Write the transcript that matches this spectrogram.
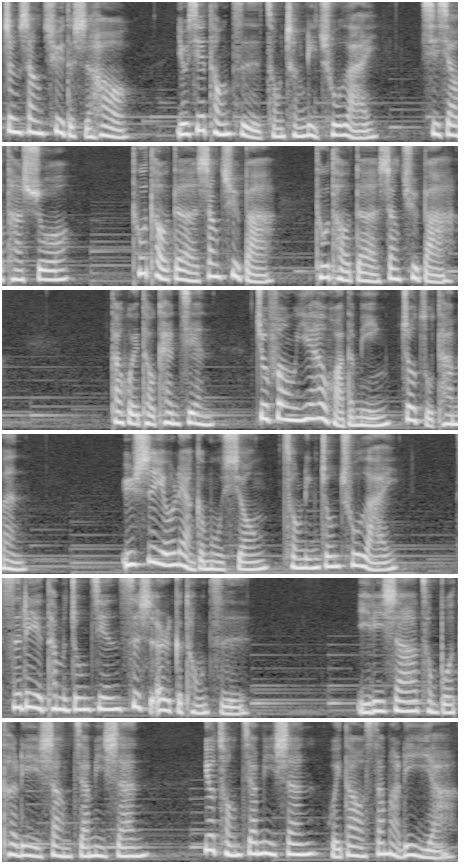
正上去的时候，有些童子从城里出来，戏笑他说：“秃头的上去吧，秃头的上去吧。”他回头看见，就奉耶和华的名咒诅他们。于是有两个母熊从林中出来，撕裂他们中间四十二个童子。伊丽莎从伯特利上加密山。又从加密山回到撒玛利亚。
